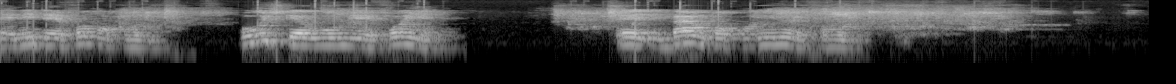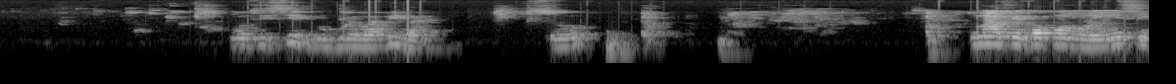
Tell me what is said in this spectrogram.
dẹ̀ ní dẹ ẹ̀fọ́ kankan. Mo wíṣ kẹ́ wo omi ẹ̀fọ́ yẹn. Ẹ lè bá nǹkan kan nínú ẹ̀fọ́ yẹn mo ti sí gbogbo ẹwà bíbà. So máa fi nǹkan kan mọ̀ yín sí.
